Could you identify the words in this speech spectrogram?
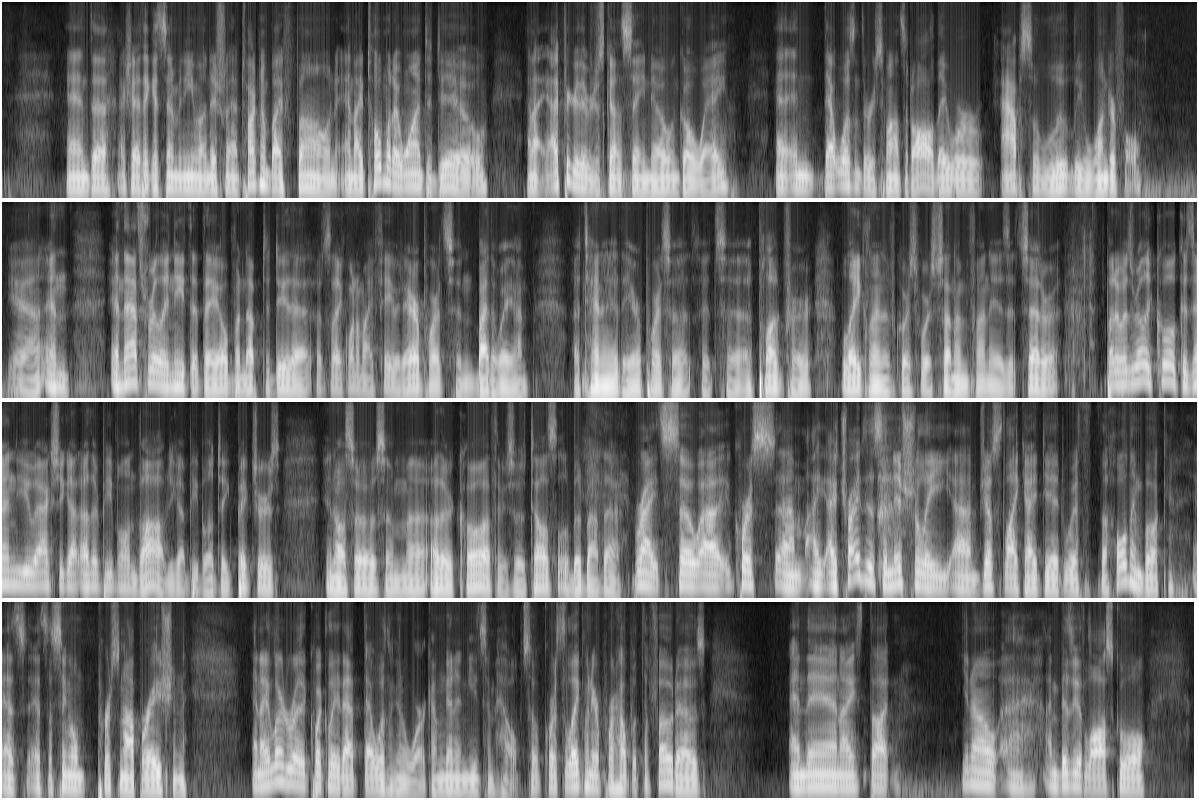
And uh, actually, I think I sent him an email initially. I talked to him by phone and I told him what I wanted to do. And I, I figured they were just going to say no and go away. And, and that wasn't the response at all. They were absolutely wonderful. Yeah, and and that's really neat that they opened up to do that. It's like one of my favorite airports. And by the way, I'm a tenant at the airport, so it's a plug for Lakeland, of course, where Sun and Fun is, etc. But it was really cool because then you actually got other people involved. You got people to take pictures, and also some uh, other co-authors. So tell us a little bit about that. Right. So, uh, of course, um, I, I, tried this initially, uh, just like I did with the holding book, as as a single person operation. And I learned really quickly that that wasn't going to work. I'm going to need some help. So, of course, the Lakeland Airport helped with the photos. And then I thought, you know, uh, I'm busy with law school.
